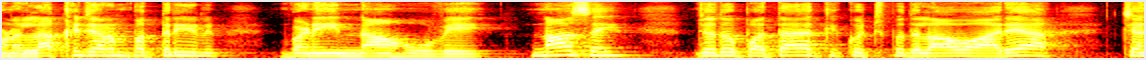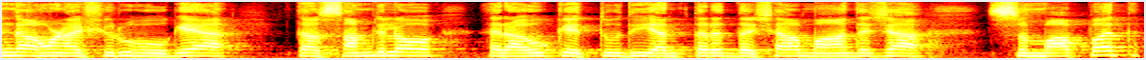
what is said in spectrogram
ਹੁਣ ਲੱਖ ਜਨਮ ਪੱਤਰੀ ਬਣੀ ਨਾ ਹੋਵੇ, ਨਾ ਸਹੀ। ਜਦੋਂ ਪਤਾ ਕਿ ਕੁਝ ਬਦਲਾਅ ਆ ਰਿਹਾ, ਚੰਗਾ ਹੋਣਾ ਸ਼ੁਰੂ ਹੋ ਗਿਆ, ਤਾਂ ਸਮਝ ਲਓ ਰਾਹੂ ਕੇਤੂ ਦੀ ਅੰਤਰਦਸ਼ਾ, ਮਹਾਦਸ਼ਾ ਸਮਾਪਤ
